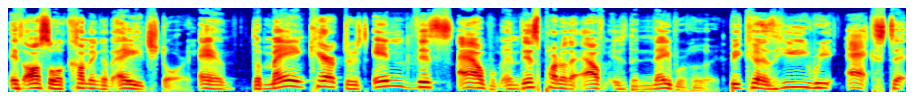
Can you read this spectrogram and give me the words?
it's also a coming of age story. And the main characters in this album and this part of the album is the neighborhood because he reacts to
